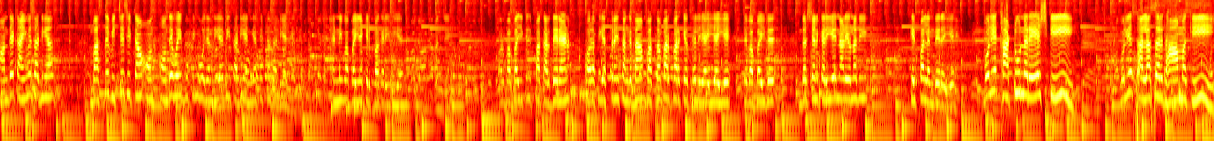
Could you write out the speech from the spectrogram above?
ਆਂਦੇ ਟਾਈਮ ਹੈ ਸਾਡੀਆਂ ਬੱਸ ਦੇ ਵਿੱਚ ਹੀ ਸੀਟਾਂ ਆਉਂ- ਆਉਂਦੇ ਹੋਏ ਬੁਕਿੰਗ ਹੋ ਜਾਂਦੀ ਹੈ ਵੀ ਸਾਡੀਆਂ ਇੰਨੀਆਂ ਸੀਟਾਂ ਸਾਡੀਆਂ ਇੰਨੀਆਂ ਸੀਟਾਂ ਇੰਨੀ ਬਾਬਾ ਜੀ ਨੇ ਕਿਰਪਾ ਕਰੀ ਵੀ ਹੈ ਹਾਂਜੀ ਔਰ ਬਾਬਾ ਜੀ ਕਿਰਪਾ ਕਰਦੇ ਰਹਿਣ ਔਰ ਅਸੀਂ ਇਸ ਤਰ੍ਹਾਂ ਹੀ ਸੰਗਤਾਂ ਬੱਸਾਂ ਭਰ ਭਰ ਕੇ ਉੱਥੇ ਲਿਜਾਈ ਜਾਈਏ ਤੇ ਬਾਬਾ ਜੀ ਦੇ ਦਰਸ਼ਨ ਕਰੀਏ ਨਾਲੇ ਉਹਨਾਂ ਦੀ ਕਿਰਪਾ ਲੈਂਦੇ ਰਹੀਏ ਬੋਲੀਏ ਖਾਟੂ ਨਰੇਸ਼ ਕੀ ਬੋਲੀਏ ਸਾਲਾਸਰ ਧਾਮ ਕੀ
